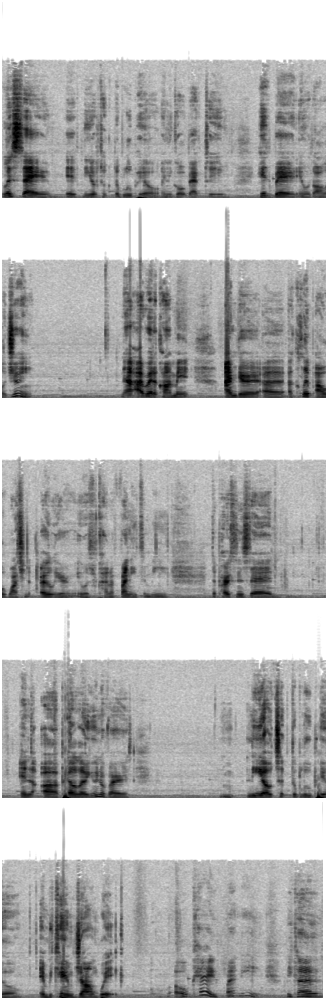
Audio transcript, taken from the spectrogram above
let's say if Neo took the blue pill and he go back to his bed and it was all a dream. Now I read a comment under uh, a clip I was watching earlier. It was kind of funny to me. The person said, in a parallel universe, Neo took the blue pill and became John Wick. Okay, funny because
